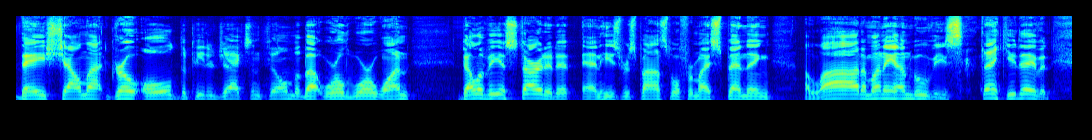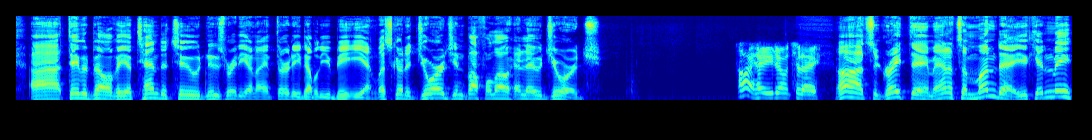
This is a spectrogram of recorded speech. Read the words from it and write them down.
"They Shall Not Grow Old," the Peter Jackson film about World War One. Bellavia started it, and he's responsible for my spending a lot of money on movies. Thank you, David. Uh, David Bellavia, 10 to 2, News Radio 930 WBEN. Let's go to George in Buffalo. Hello, George. Hi, how you doing today? Oh, it's a great day, man. It's a Monday. You kidding me?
